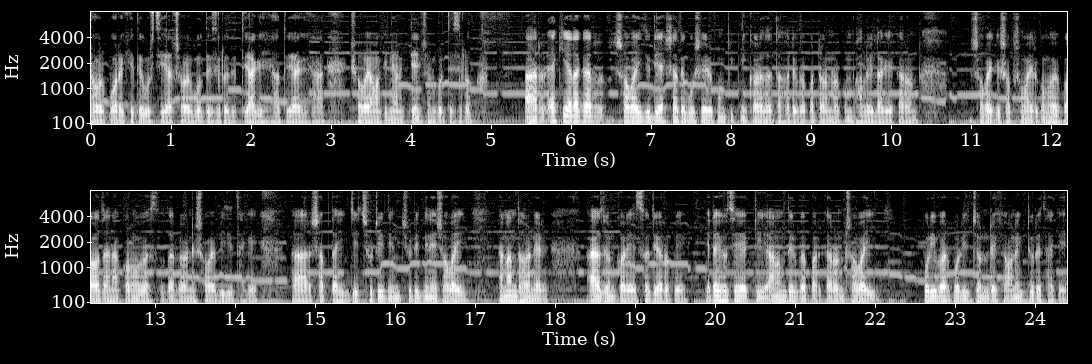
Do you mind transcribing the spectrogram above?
সবার পরে খেতে বসছি। আর সবাই বলতেছিল যে তুই আগে খা, তুই আগে খা। সবাই আমাকে নিয়ে অনেক টেনশন করতেছিল। আর একই এলাকার সবাই যদি একসাথে বসে এরকম পিকনিক করা যায়, তাহলে ব্যাপারটা অন্যরকম ভালোই লাগে। কারণ সবাইকে সবসময় এরকমভাবে পাওয়া যায় না। কর্মব্যস্ততার কারণে সবাই বিজি থাকে। আর সাপ্তাহিক যে ছুটির দিন, ছুটির দিনে সবাই নানান ধরনের আয়োজন করে সৌদি আরবে। এটাই হচ্ছে একটি আনন্দের ব্যাপার, কারণ সবাই পরিবার পরিজন রেখে অনেক দূরে থাকে।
